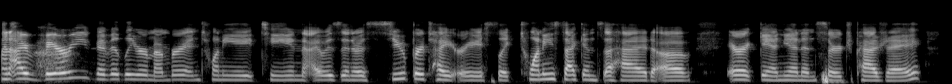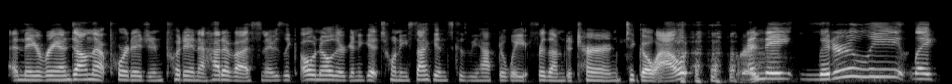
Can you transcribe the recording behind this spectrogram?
And I very vividly remember in 2018, I was in a super tight race, like 20 seconds ahead of Eric Gagnon and Serge Paget. And they ran down that portage and put in ahead of us. And I was like, oh no, they're going to get 20 seconds because we have to wait for them to turn to go out. Right? And they literally, like,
